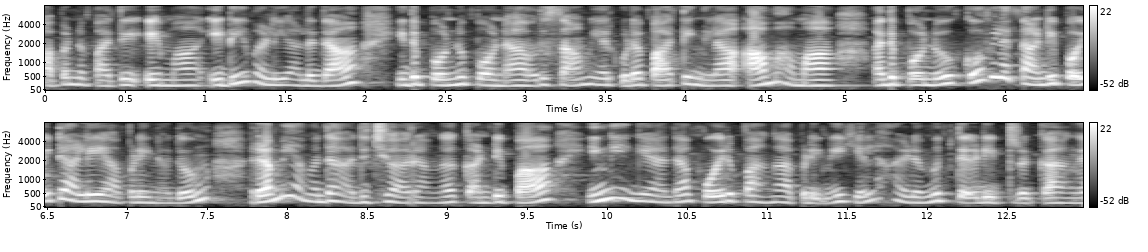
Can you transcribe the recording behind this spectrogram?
அப்படின்னு பார்த்து ஏமா இதே வழியால் தான் இந்த பொண்ணு போனால் ஒரு சாமியார் கூட பார்த்தீங்களா? ஆமாம்மா அந்த பொண்ணு கோவிலை தாண்டி போயிட்டாலே அப்படின்னதும் ரம்யா வந்து அடிச்சாராங்க கண்டிப்பாக இங்கே இங்கேயா தான் போயிருப்பாங்க அப்படின்னு எல்லா இடமும் தேடிட்டு இருக்காங்க.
